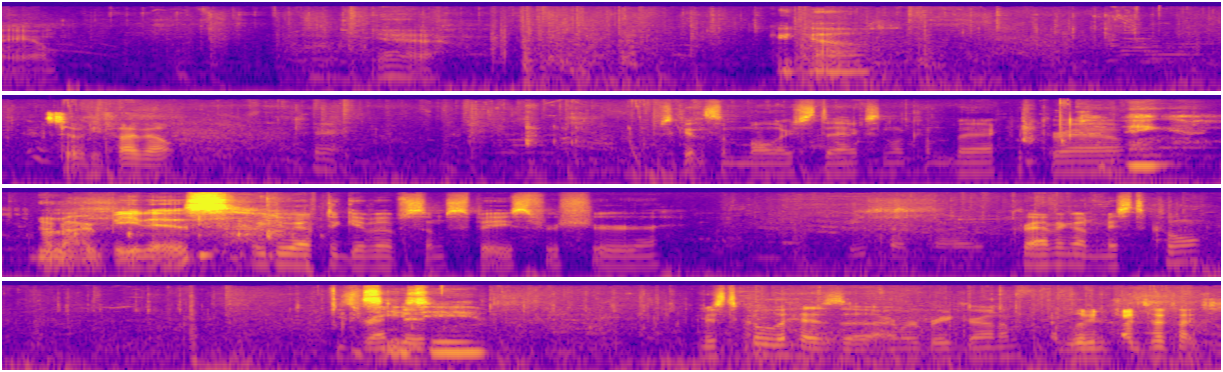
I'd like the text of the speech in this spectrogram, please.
Damn. Yeah. Here you go. 75 out. Okay. Just getting some Mauler stacks and I'll come back with grab. Clapping. I don't know where beat is. We do have to give up some space for sure. Grabbing on Mystical. He's It's rendered. easy. Mystical has uh, armor breaker on him. Oblivion finds that finds.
